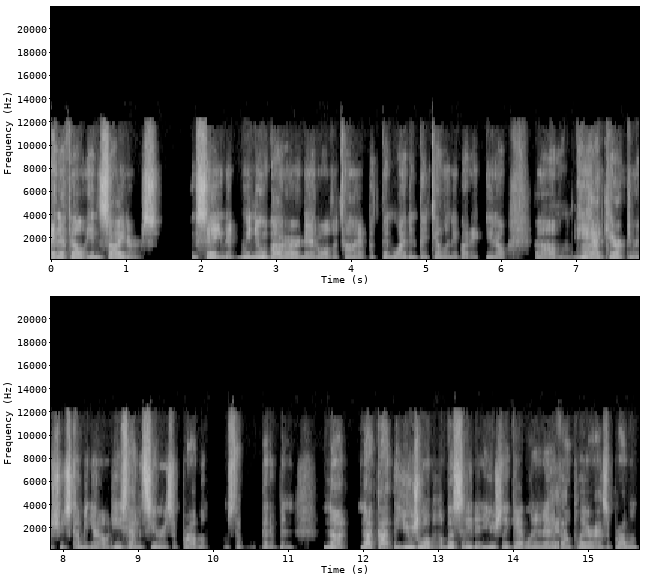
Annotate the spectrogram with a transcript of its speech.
NFL insiders saying that we knew about Arnette all the time, but then why didn't they tell anybody? You know, um, he right. had character issues coming out. He's had a series of problems that, that have been not not got the usual publicity that you usually get when an NFL yeah. player has a problem.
